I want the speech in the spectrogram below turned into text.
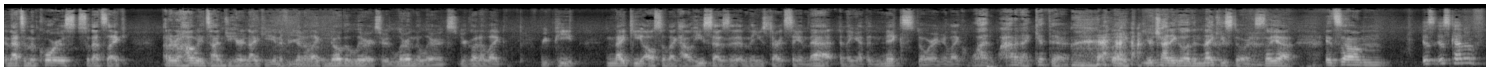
and that's in the chorus. So that's like, I don't know how many times you hear Nike, and if you're gonna like know the lyrics or learn the lyrics, you're gonna like repeat Nike also like how he says it, and then you start saying that, and then you're at the Knicks store, and you're like, what? How did I get there? like you're trying to go to the Nike store. So yeah, it's um, it's it's kind of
